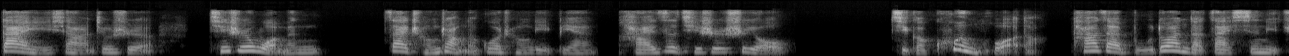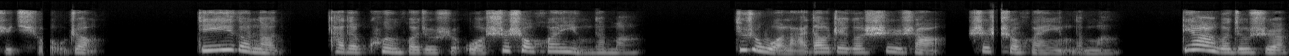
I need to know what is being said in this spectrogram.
带一下，就是其实我们在成长的过程里边，孩子其实是有几个困惑的，他在不断的在心里去求证。第一个呢，他的困惑就是我是受欢迎的吗？就是我来到这个世上是受欢迎的吗？第二个就是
